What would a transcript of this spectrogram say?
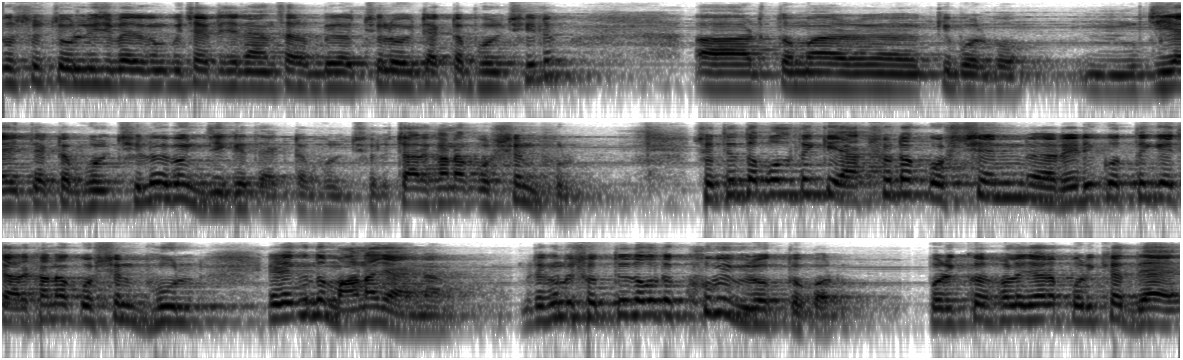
দুশো চল্লিশ বা এরকম কিছু একটা যেটা অ্যান্সার বেরোচ্ছিলো, ওইটা একটা ভুল ছিল। আর তোমার কি বলব জিআইতে একটা ভুল ছিল এবং জিকেতে একটা ভুল ছিল, চারখানা কোশ্চেন ভুল। সত্যি তো বলতে কি একশোটা কোশ্চেন রেডি করতে গিয়ে চারখানা কোশ্চেন ভুল, এটা কিন্তু মানা যায় না। এটা কিন্তু সত্যি কথা বলতে খুবই বিরক্তকর। পরীক্ষার হলে যারা পরীক্ষা দেয়,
